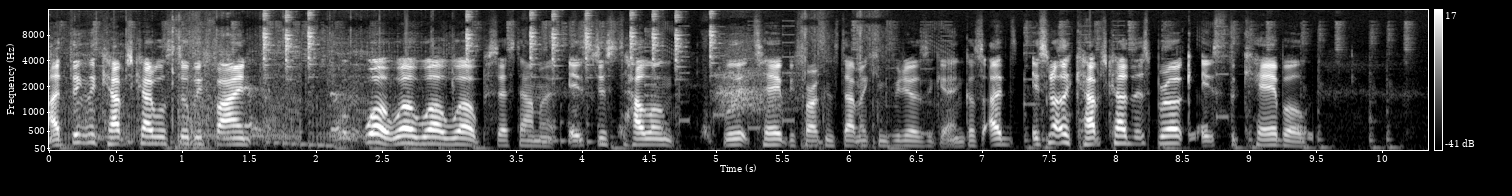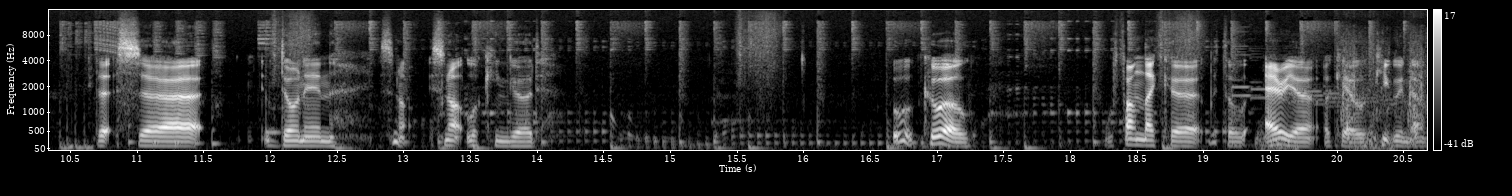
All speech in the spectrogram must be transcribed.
I think the capture card will still be fine. Whoa, whoa, whoa, whoa, possessed hammer. It's just how long will it take before I can start making videos again? Because it's not the capture card that's broke, it's the cable that's uh, done in. It's not, it's not looking good. Ooh, cool. We found like a little area. Okay, we'll keep going down.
